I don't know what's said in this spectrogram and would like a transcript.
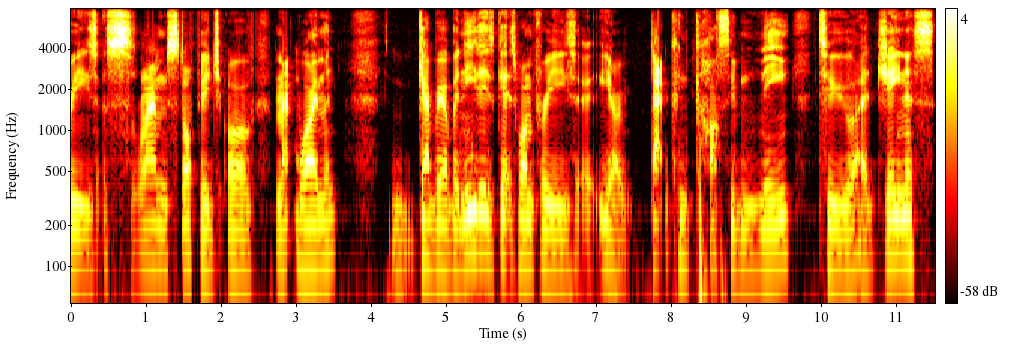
his slam stoppage of Matt Wiman. Gabriel Benitez gets one his, uh, you know, that concussive knee to uh, Jaynes.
